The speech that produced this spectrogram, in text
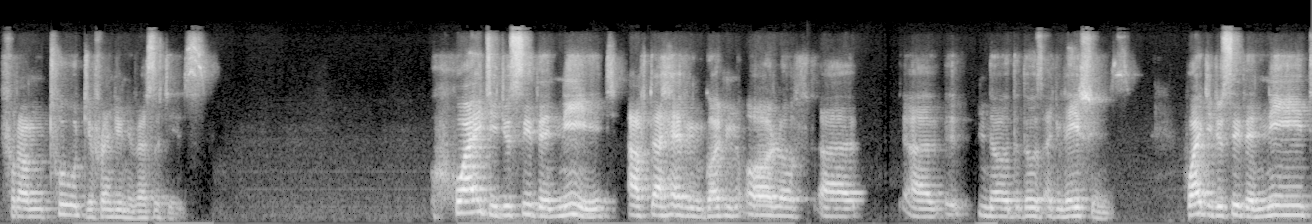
from two different universities why did you see the need after having gotten all of uh, uh, you know those adulations? Why did you see the need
